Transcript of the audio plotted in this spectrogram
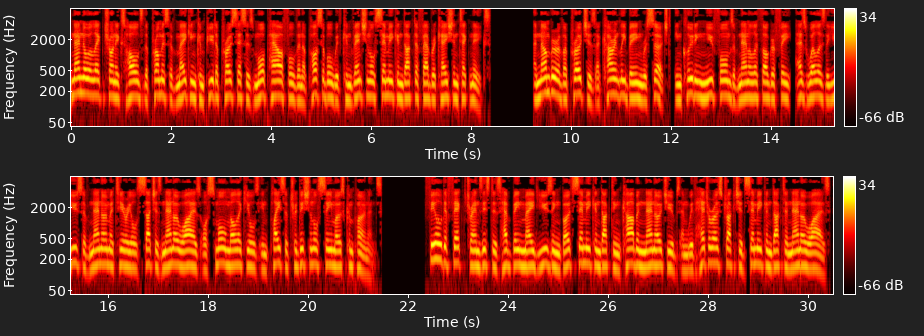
Nanoelectronics holds the promise of making computer processors more powerful than are possible with conventional semiconductor fabrication techniques. A number of approaches are currently being researched, including new forms of nanolithography, as well as the use of nanomaterials such as nanowires or small molecules in place of traditional CMOS components. Field effect transistors have been made using both semiconducting carbon nanotubes and with heterostructured semiconductor nanowires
